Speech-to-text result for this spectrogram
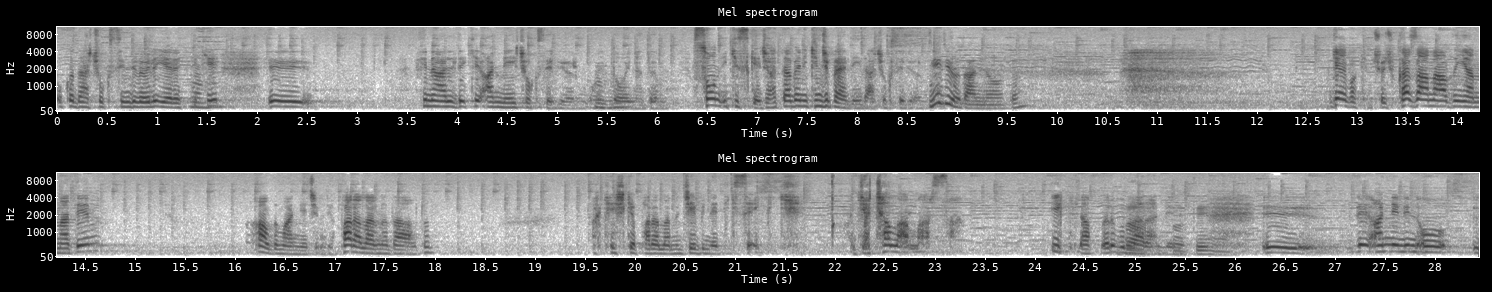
o kadar çok sindi ve öyle yer etti ki e, finaldeki anneyi çok seviyorum oyunda oynadığım. Son iki skeci. Hatta ben ikinci perdeyi daha çok seviyorum. Ne diyordu anne orada? Gel bakayım çocuk. Kazağını aldın yanına değil mi? Aldım anneciğim diyor. Paralarını da aldım. Ah, Keşke paralarını cebine dikseydik. Ya çalarlarsa. İlk lafları bunlar Bravo, annenin. değil mi? Ee, ve annenin o e,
